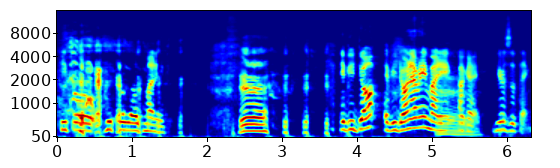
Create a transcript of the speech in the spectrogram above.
People, people like money. If you don't, if you don't have any money, okay. Here's the thing:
